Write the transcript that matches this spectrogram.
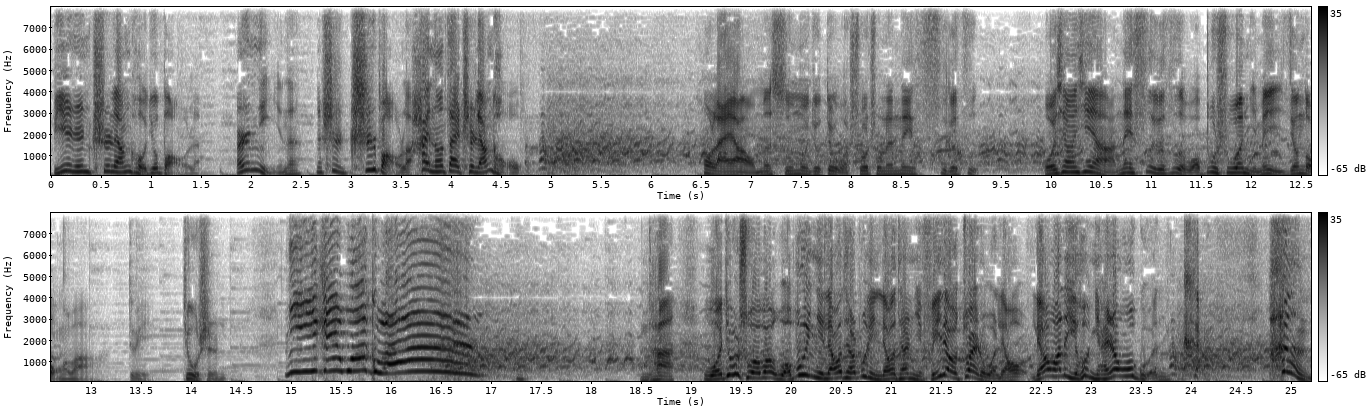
别人吃两口就饱了，而你呢，那是吃饱了还能再吃两口。后来呀，我们苏木就对我说出了那四个字，我相信啊，那四个字我不说你们已经懂了吧？对，就是你给我滚！你看我就说吧我不跟你聊天不跟你聊天你非得要拽着我聊聊完了以后你还让我滚哼。哼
